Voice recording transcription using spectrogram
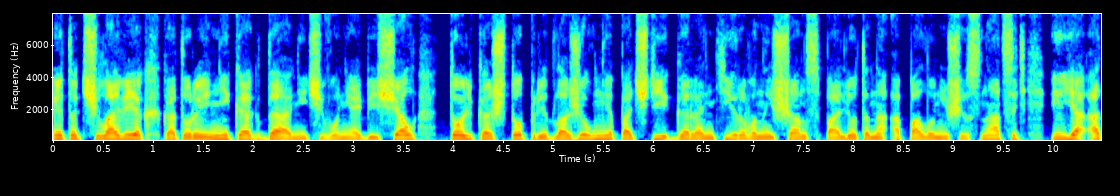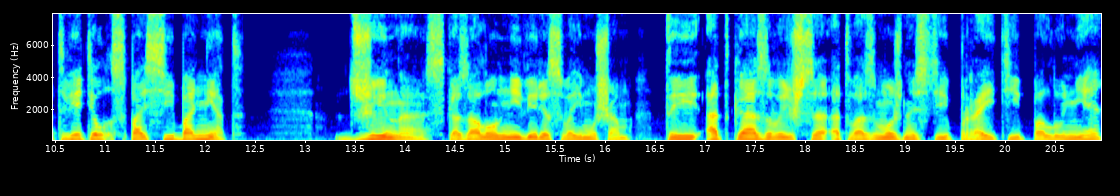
Этот человек, который никогда ничего не обещал, только что предложил мне почти гарантированный шанс полета на Аполлоне-16, и я ответил «спасибо, нет». «Джина», — сказал он, не веря своим ушам, — «ты отказываешься от возможности пройти по Луне?»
